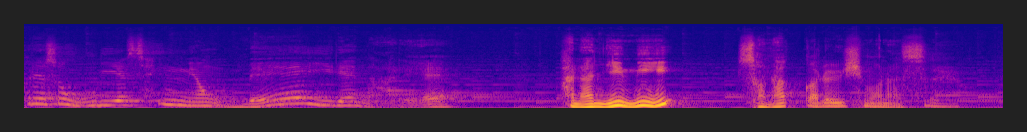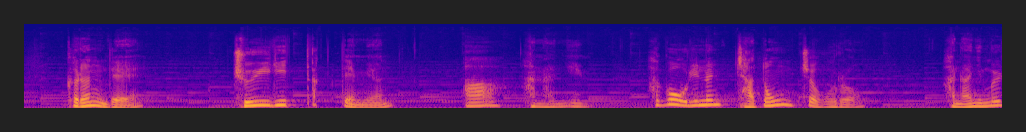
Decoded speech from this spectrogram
그래서 우리의 생명 매일의 날에 하나님이 선악과를 심어 놨어요. 그런데 주일이 딱 되면 아, 하나님 하고 우리는 자동적으로 하나님을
